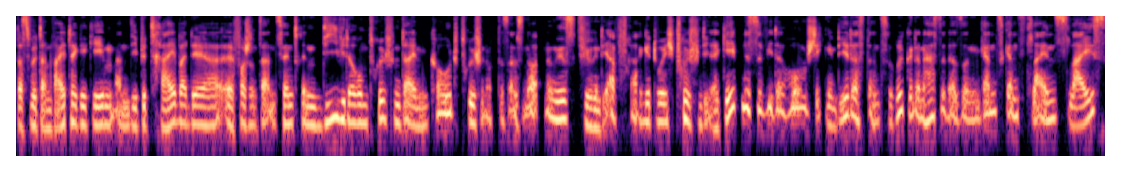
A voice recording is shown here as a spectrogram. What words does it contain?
Das wird dann weitergegeben an die Betreiber der äh, Forschungsdatenzentren. Die wiederum prüfen deinen Code, prüfen, ob das alles in Ordnung ist, führen die Abfrage durch, prüfen die Ergebnisse wiederum, schicken dir das dann zurück und dann hast du da so einen ganz, ganz kleinen Slice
